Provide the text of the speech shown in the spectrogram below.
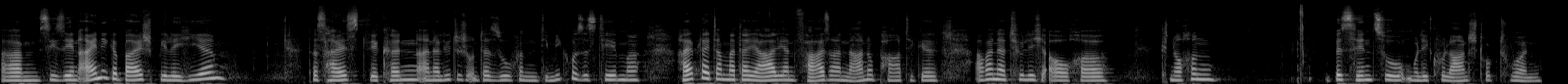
Ähm, Sie sehen einige Beispiele hier. Das heißt, wir können analytisch untersuchen die Mikrosysteme, Halbleitermaterialien, Fasern, Nanopartikel, aber natürlich auch äh, Knochen bis hin zu molekularen Strukturen.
